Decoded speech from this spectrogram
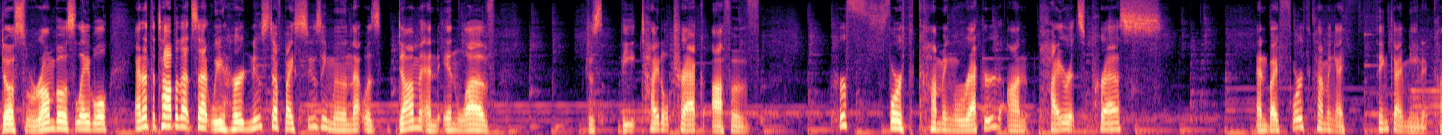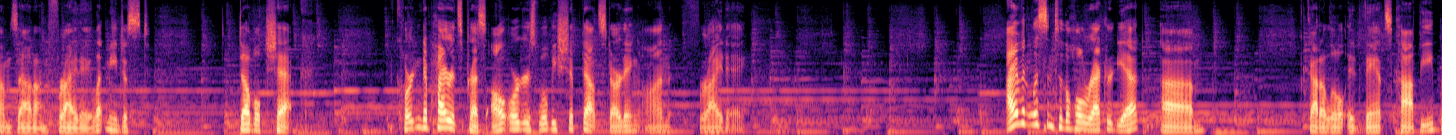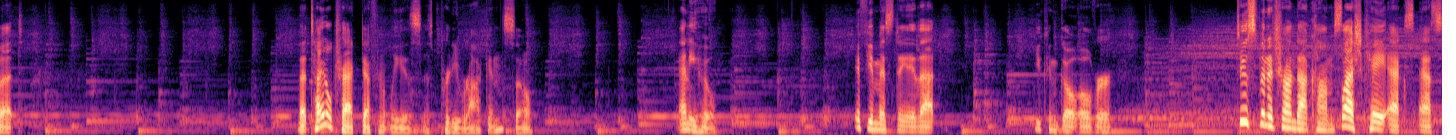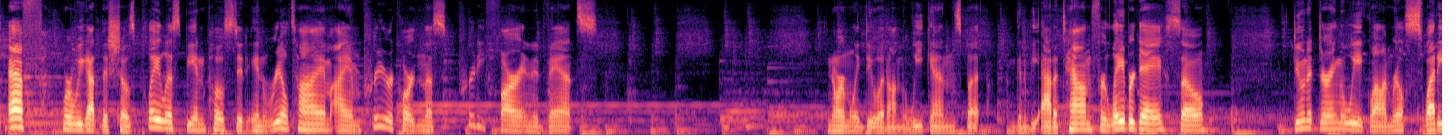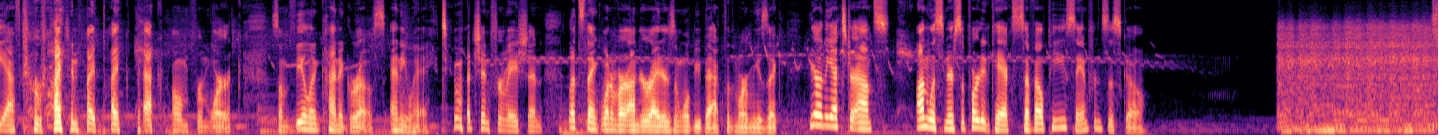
Dos Rombos label. And at the top of that set, we heard new stuff by Suzi Moon. That was Dumb and In Love, is the title track off of her forthcoming record on Pirates Press. And by forthcoming, I think I mean it comes out on Friday. Let me just double check. According to Pirates Press, all orders will be shipped out starting on Friday. I haven't listened to the whole record yet. Um, got a little advance copy, but that title track definitely is, is pretty rocking. so. Anywho, if you missed any of that, you can go over to spinitron.com slash KXSF, where we got this show's playlist being posted in real time. I am pre recording this pretty far in advance. Normally do it on the weekends, but I'm going to be out of town for Labor Day, so doing it during the week while I'm real sweaty after riding my bike back home from work. So I'm feeling kind of gross. Anyway, too much information. Let's thank one of our underwriters and we'll be back with more music here on the Extra Ounce on listener supported KXSFLP San Francisco.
